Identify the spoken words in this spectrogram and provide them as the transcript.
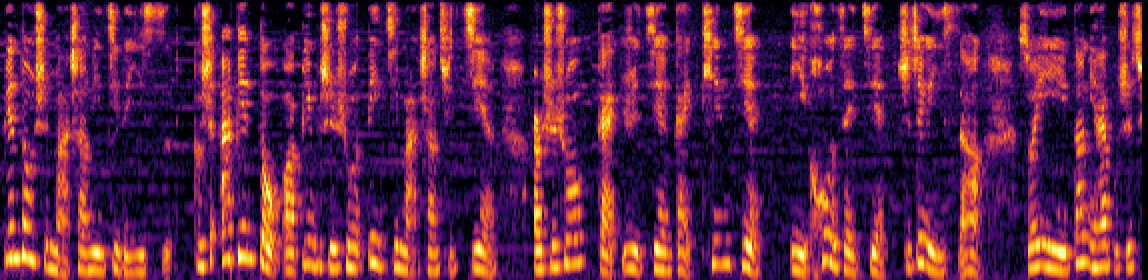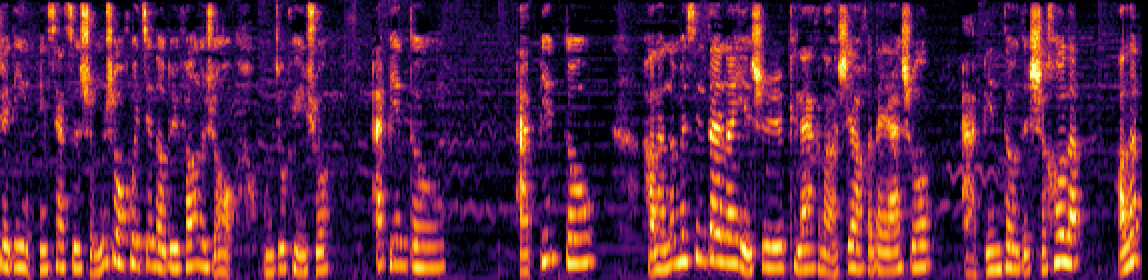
边斗是马上立即的意思。可是阿边斗啊，并不是说立即马上去见，而是说改日见、改天见、以后再见，是这个意思哈。所以当你还不是确定，哎，下次什么时候会见到对方的时候，我们就可以说阿边斗，阿边斗。好了，那么现在呢，也是 Claire 老师要和大家说阿边斗的时候了。好了，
